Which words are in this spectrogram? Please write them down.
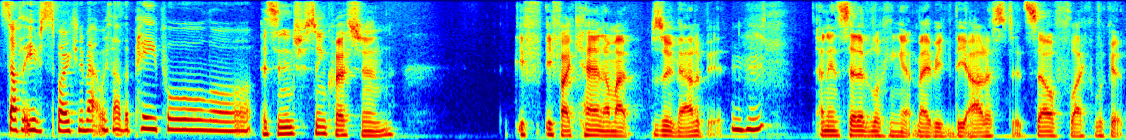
stuff that you've spoken about with other people or It's an interesting question. If if I can, I might zoom out a bit, mm-hmm. and instead of looking at maybe the artist itself, like look at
